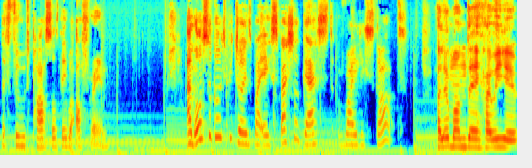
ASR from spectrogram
the food parcels they were offering. I'm also going to be joined by a special guest, Riley Scott. Hello, Monday. How are you?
